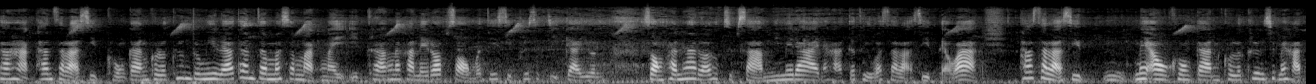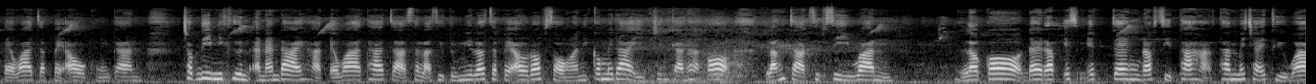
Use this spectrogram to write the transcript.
ถ้าหากท่านสละสิทธิ์โครงการคนละครึ่งตรงนี้แล้วท่านจะมาสมัครใหม่อีกครั้งนะคะ ในรอบ 2 วันที่ 10 พฤศจิกายน 2563 นี้ไม่ได้นะคะ ก็ถือว่าสละสิทธิ์แต่ว่าถ้าสละสิทธิ์ไม่เอาโครงการคนละครึ่งใช่ไหมคะ แต่ว่าจะไปเอาโครงการ ช็อปดีมีคืนอันนั้นได้ค่ะ แต่ว่าถ้าจะสละสิทธิ์ตรงนี้แล้วจะไปเอารอบ 2 อันนี้ก็ไม่ได้อีกเช่นกันนะคะก็หลังจาก 14 วัน แล้วก็ได้รับ SMS แจ้งรับสิทธิ์ถ้าหากท่านไม่ใช้ถือว่า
